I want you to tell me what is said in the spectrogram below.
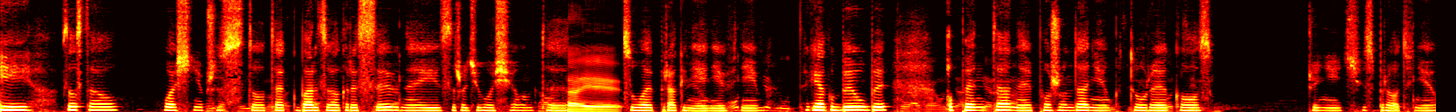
i został właśnie przez to tak bardzo agresywny i zrodziło się je złe pragnienie w nim. Tak jak byłby opętany pożądaniem, którego czynić zbrodnię.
